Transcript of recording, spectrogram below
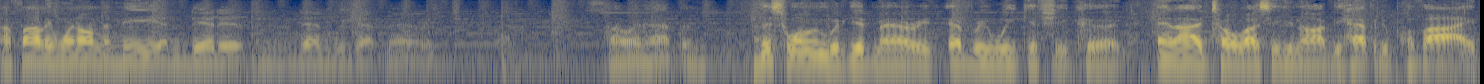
I finally went on the knee and did it, and then we got married. That's how it happened. This woman would get married every week if she could. And I told her, I said, you know, I'd be happy to provide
